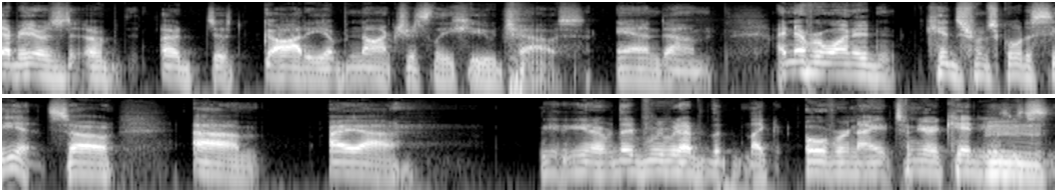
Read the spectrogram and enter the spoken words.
I mean, it was a, a just gaudy, obnoxiously huge house, and um, I never wanted kids from school to see it. So, um, I, uh, you, know, they, we would have like overnights when you're a kid. You just,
